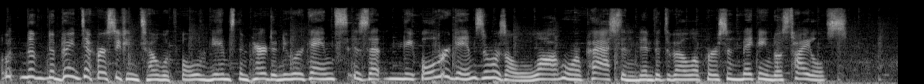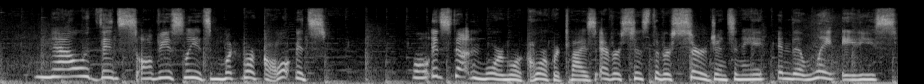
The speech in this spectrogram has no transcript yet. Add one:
The, the big difference you can tell with old games compared to newer games is that in the older games there was a lot more passion than the developers in making those titles. Now it's obviously it's much more oh, it's well it's gotten more and more corporatized ever since the resurgence in the in the late 80s.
